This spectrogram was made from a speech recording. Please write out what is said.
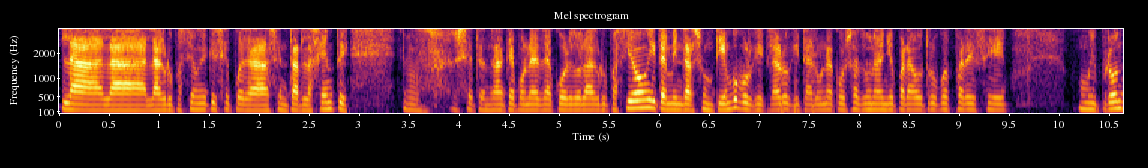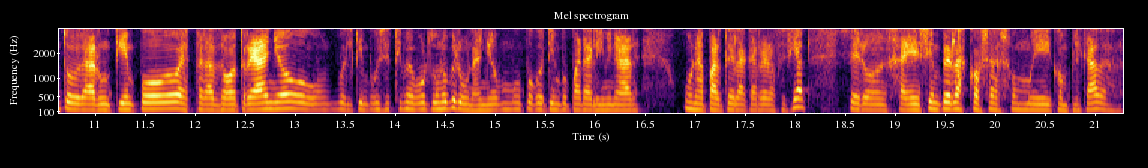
La, la, la agrupación y que se pueda sentar la gente. Se tendrán que poner de acuerdo la agrupación y también darse un tiempo, porque claro, quitar una cosa de un año para otro pues parece muy pronto, dar un tiempo, esperar dos o tres años, o el tiempo que se estime oportuno, pero un año muy poco tiempo para eliminar una parte de la carrera oficial. Pero en Jaén siempre las cosas son muy complicadas.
